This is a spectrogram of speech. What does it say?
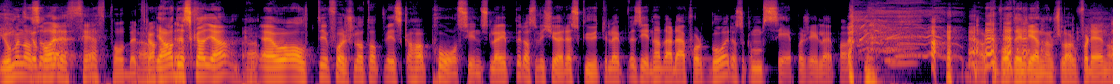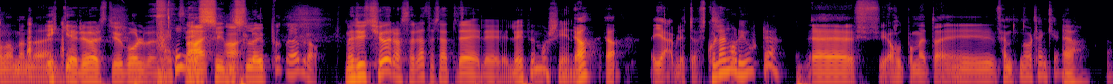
Jo, men skal altså bare det, ses på og betrakte. ja, det skal, ja. Jeg har alltid foreslått at vi skal ha påsynsløyper. Altså vi kjører scooterløype ved siden av, det er der folk går, og så kan man se på skiløypa. Jeg har ikke fått helt gjennomslag for det nå, da, men det, Ikke rør stuegulvet mitt. Påsynsløype, det er bra. Men du kjører altså rett og slett lø- lø- løypemaskin? Ja, ja. Jævlig tøft. Hvor lenge har du gjort det? Eh, jeg har holdt på med dette i 15 år, tenker jeg. Ja.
